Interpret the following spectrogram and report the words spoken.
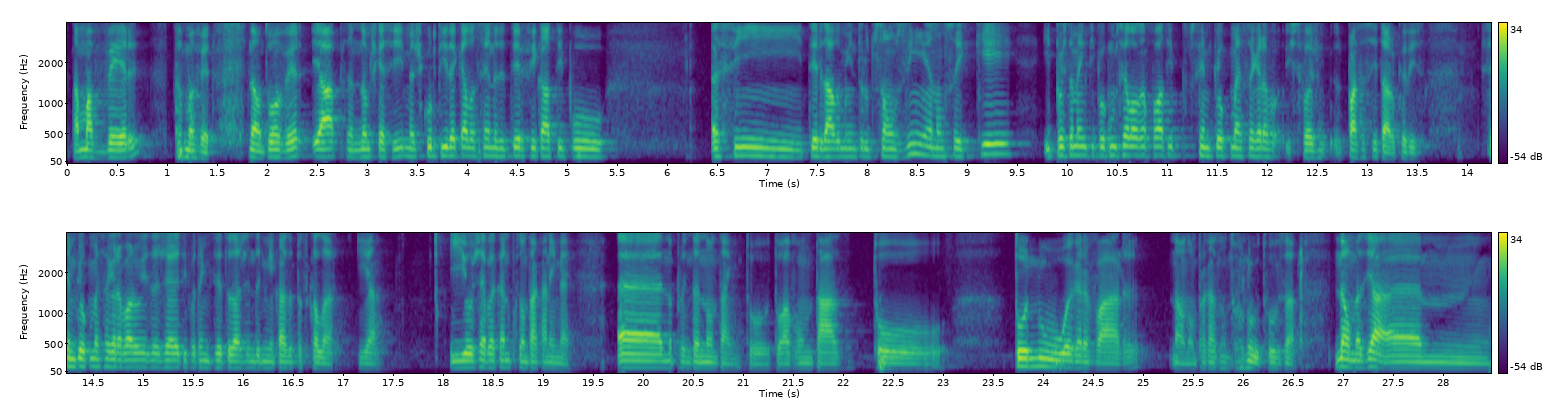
Estão-me a ver. Estão-me a ver. Não, estão a ver. Yeah, portanto, não me esqueci. Mas curti daquela cena de ter ficado, tipo... Assim... Ter dado uma introduçãozinha, não sei o quê. E depois também, tipo, eu comecei logo a falar, tipo, sempre que eu começo a gravar... Isto foi... Passo a citar o que eu disse. Sempre que eu começo a gravar o exagero, tipo, eu tenho que dizer toda a gente da minha casa para se calar. Yeah. E hoje é bacana porque não está cá ninguém. Uh, no portanto, não tenho. Estou à vontade. Estou... Estou nu a gravar. Não, não, por acaso não estou nu, estou a usar. Não, mas já, um,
